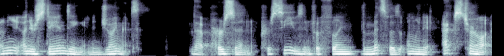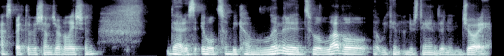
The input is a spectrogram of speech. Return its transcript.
Any understanding and enjoyment that person perceives in fulfilling the mitzvah is only an external aspect of Hashem's revelation that is able to become limited to a level that we can understand and enjoy.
